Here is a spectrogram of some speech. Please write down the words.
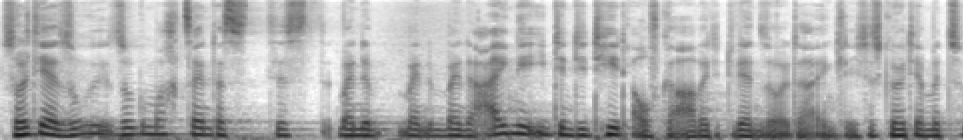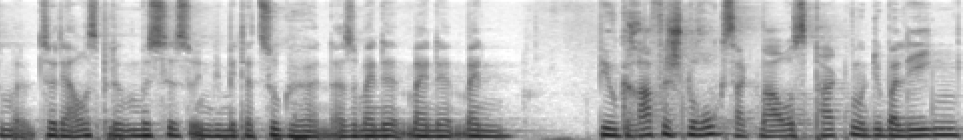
sollte ja so, so gemacht sein, dass das meine, meine, meine eigene Identität aufgearbeitet werden sollte eigentlich. Das gehört ja mit zum, zu der Ausbildung, müsste es irgendwie mit dazugehören. Also meine, meine, meinen biografischen Rucksack mal auspacken und überlegen,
